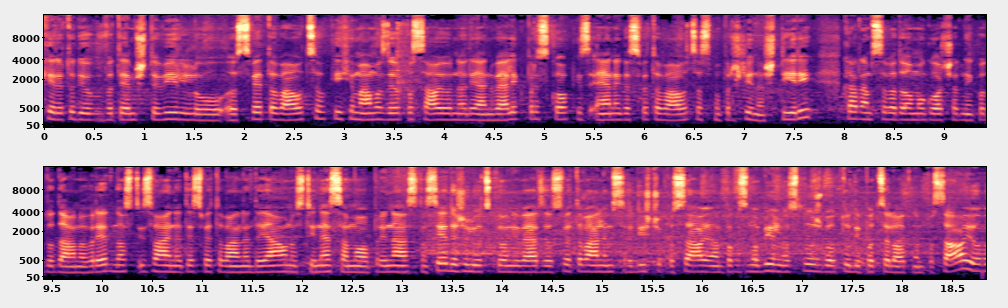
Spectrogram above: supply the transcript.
kjer je tudi v tem številu eh, svetovalcev, ki jih imamo zdaj v posavju, narejen velik preskok. Iz enega svetovalca smo prišli na štiri, kar nam seveda omogoča neko dodano vrednost izvajanja te svetovalne dejavnosti, ne samo pri nas na sedežu Ljudske univerze v svetovalnem središču posavja, ampak z mobilno službo tudi po celotnem posavju.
